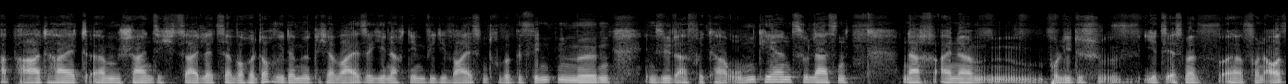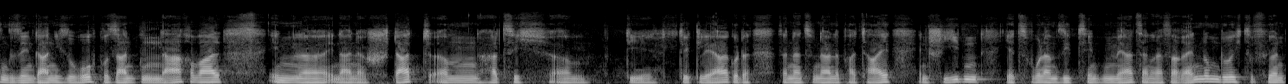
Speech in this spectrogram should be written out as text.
Apartheid ähm, scheint sich seit letzter Woche doch wieder möglicherweise, je nachdem wie die Weißen darüber befinden mögen, in Südafrika umkehren zu lassen. Nach einer politisch jetzt erstmal äh, von außen gesehen gar nicht so hochbrisanten Nachwahl in, äh, in einer Stadt ähm, hat sich ähm, die de Klerk oder seine nationale Partei entschieden, jetzt wohl am 17. März ein Referendum durchzuführen,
